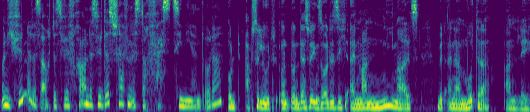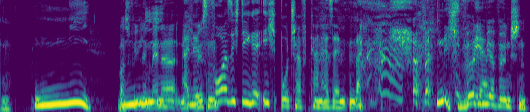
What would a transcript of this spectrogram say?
Und ich finde das auch, dass wir Frauen, dass wir das schaffen, ist doch faszinierend, oder? Und absolut. Und, und deswegen sollte sich ein Mann niemals mit einer Mutter anlegen. Nie. Was viele nie. Männer nicht Eine wissen. vorsichtige Ich-Botschaft kann er senden. Aber nicht Ich würde mehr. mir wünschen,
